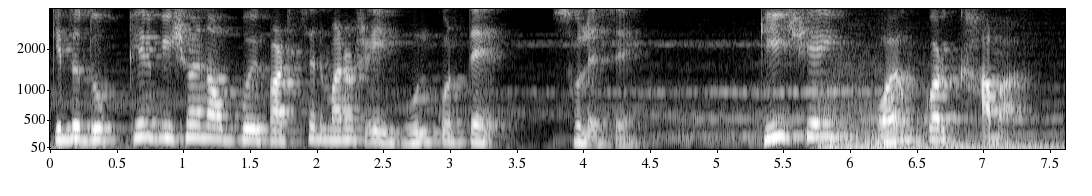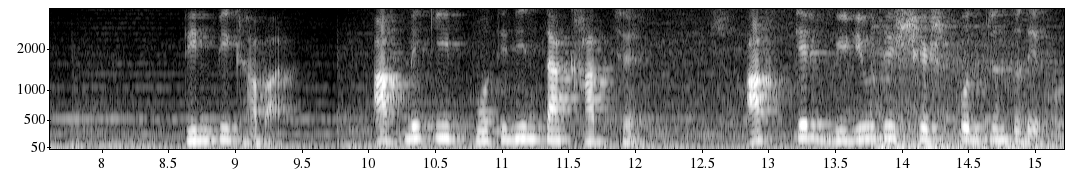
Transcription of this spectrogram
কিন্তু দুঃখের বিষয় নব্বই পার্সেন্ট মানুষ এই ভুল করতে চলেছে। কি সেই ভয়ঙ্কর খাবার? তিনটি খাবার। আপনি কি প্রতিদিন তা খাচ্ছেন? আজকের ভিডিওটি শেষ পর্যন্ত দেখুন,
